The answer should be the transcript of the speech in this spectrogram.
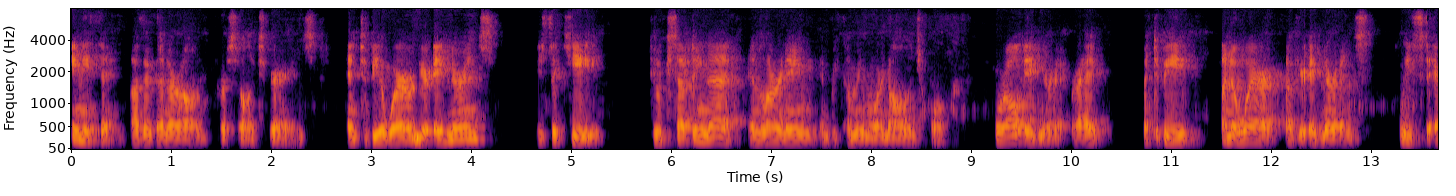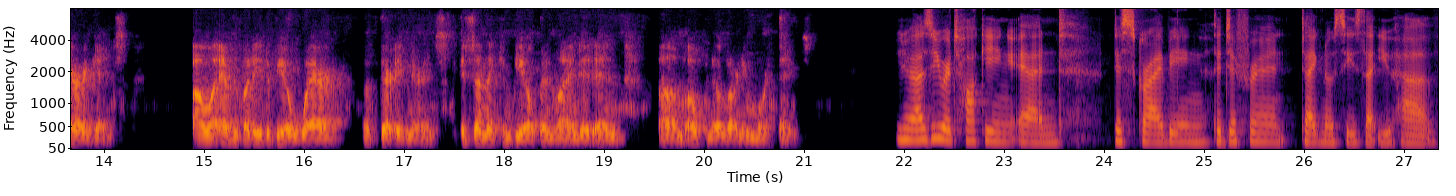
anything other than our own personal experience. And to be aware of your ignorance is the key to accepting that and learning and becoming more knowledgeable. We're all ignorant, right? But to be unaware of your ignorance leads to arrogance. I want everybody to be aware of their ignorance because then they can be open minded and um, open to learning more things. You know, as you were talking and describing the different diagnoses that you have,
